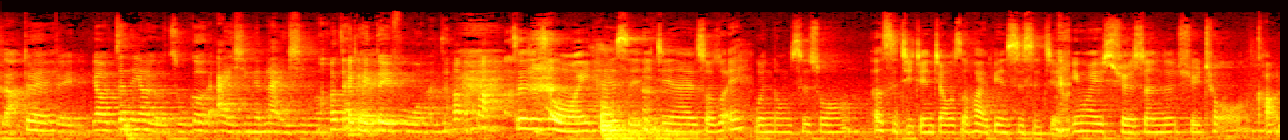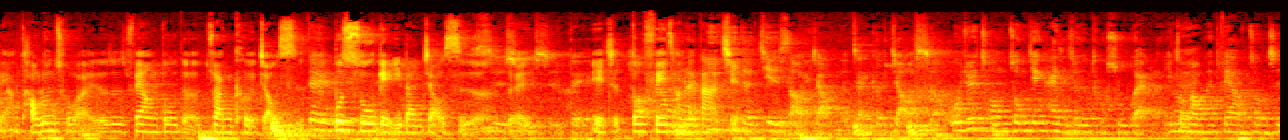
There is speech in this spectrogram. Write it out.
这样。对对，要真的要有足够的爱心跟耐心哦，才可以对付我们，这样。这就是我们一开始一进来的时候说，哎，文东是说二十几间教室，后来变四十间，因为学生的需求考量讨论出来，就是非常多的专科教师，对不输给一般教师了，是对是，是，对。也是都非常的大间好。那我们来一一的介绍一下我们的专科教室哦。我觉得从中间开始就是图书馆了，因为对华文非常重视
